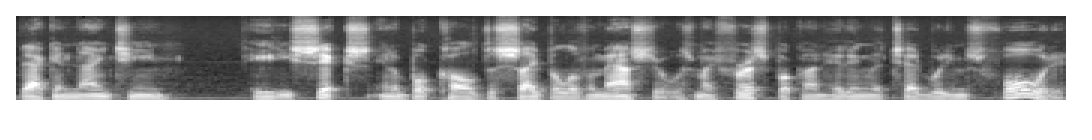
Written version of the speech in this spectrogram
back in 1986, in a book called Disciple of a Master. It was my first book on hitting that Ted Williams forwarded.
